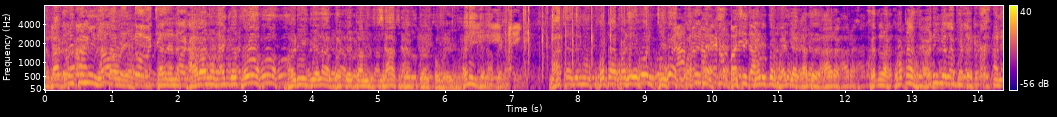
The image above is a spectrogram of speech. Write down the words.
સભા કરી હતી નેતાઓએ. ત્યારે એને ખાવાનું રાખ્યો તો હળી ગયેલા બટેટાનું શાક ખેડૂતોને ખવડાવ્યું હળી ગયેલા બટેટા. ખોટા પડી એવો ને જીવાત પડીને પછી ખેડૂતો ભાગ્યા ખાતે હારા ખોટલા ખોટા છે હળી ગયેલા બટેટા. અને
